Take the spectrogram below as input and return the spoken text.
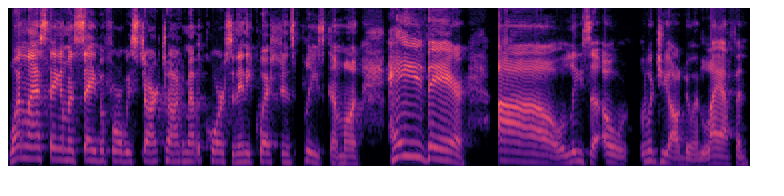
One last thing I'm going to say before we start talking about the course and any questions, please come on. Hey there. Oh, Lisa. Oh, what you all doing? Laughing.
